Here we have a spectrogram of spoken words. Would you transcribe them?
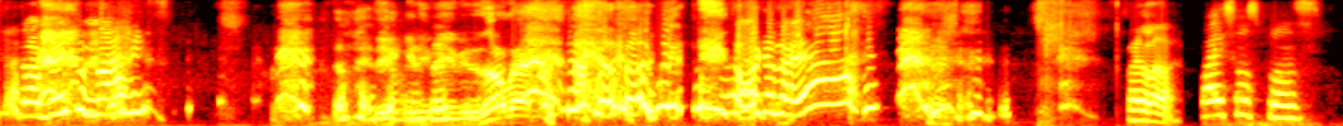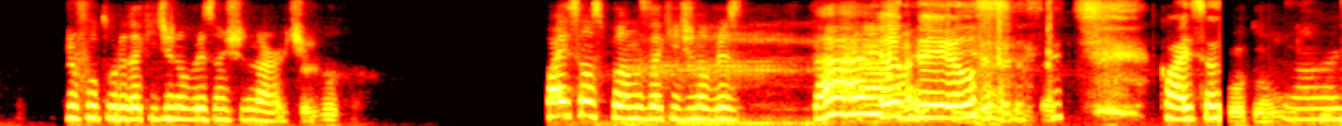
Não aguento mais. Não, velho. Coloca na é. Vai lá. Quais são os planos pro futuro daqui de Novo Horizonte do Norte? Quais são os planos daqui de Novo Horizonte? Ai, meu Deus. Quais são... Voltou. Ai,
